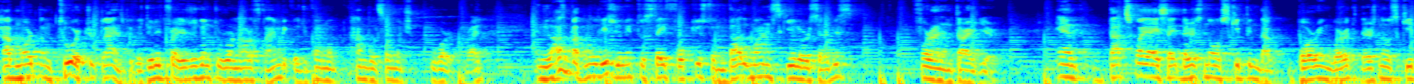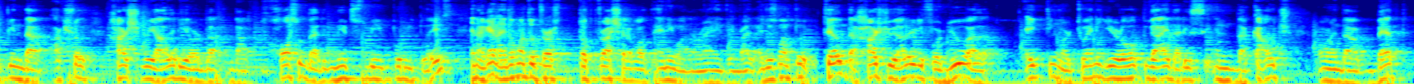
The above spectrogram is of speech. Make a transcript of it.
have more than two or three clients because you literally you're just going to run out of time because you cannot handle so much work, right? And last but not least, you need to stay focused on that one skill or service for an entire year. And that's why I say there's no skipping the boring work, there's no skipping the actual harsh reality or the, the hustle that it needs to be put in place. And again, I don't want to trash, talk trash about anyone or anything, right? I just want to tell the harsh reality for you, an 18 or 20 year old guy that is in the couch or in the bed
